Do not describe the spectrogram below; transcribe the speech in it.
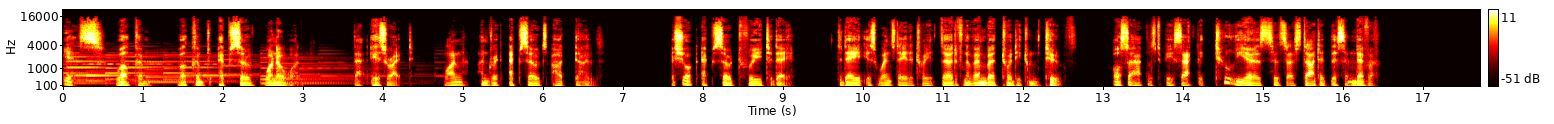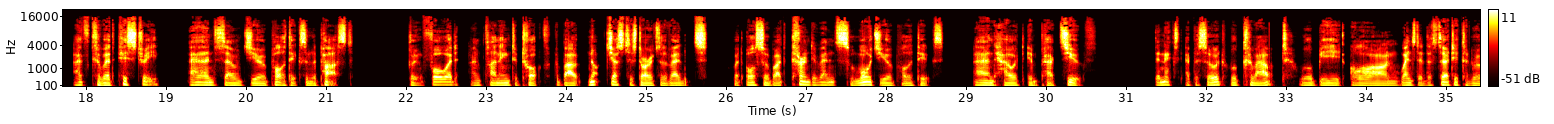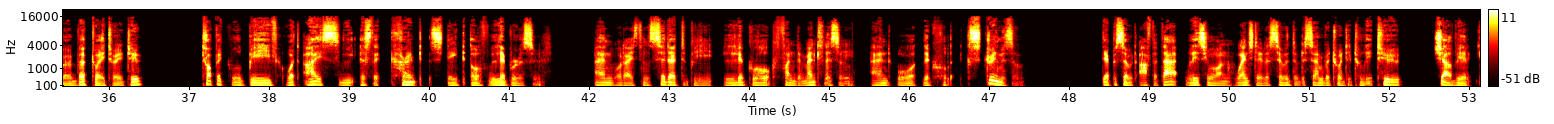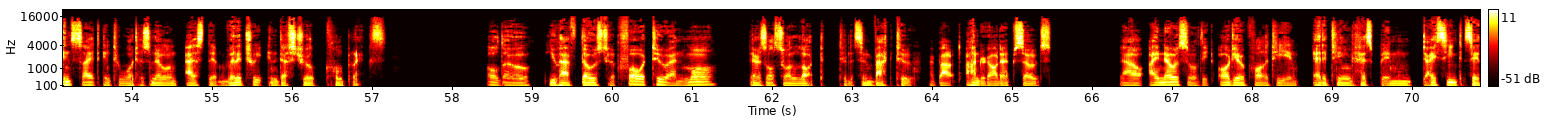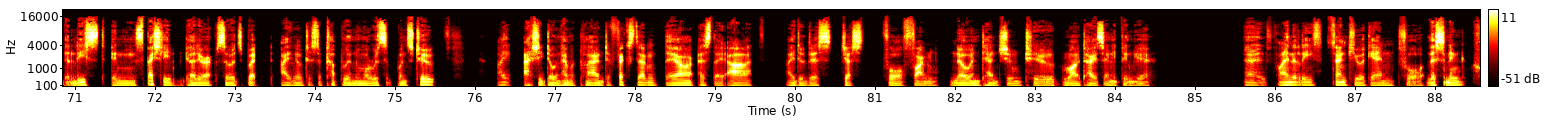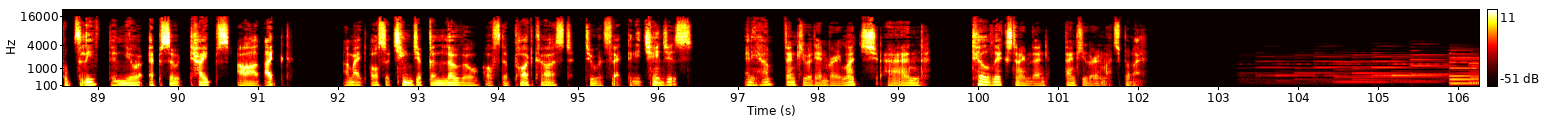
Yes, welcome. Welcome to episode 101. That is right. 100 episodes are done. A short episode for you today. Today is Wednesday, the 23rd of November, 2022. Also happens to be exactly two years since I started this endeavor. I've covered history and some geopolitics in the past. Going forward, I'm planning to talk about not just historical events, but also about current events, more geopolitics, and how it impacts you. The next episode will come out, will be on Wednesday, the 30th of November, 2022. Topic will be what I see as the current state of liberalism and what I consider to be liberal fundamentalism and or liberal extremism. The episode after that, releasing on Wednesday, the 7th of December, 2022, shall be an insight into what is known as the military industrial complex. Although you have those to look forward to and more, there's also a lot to listen back to, about 100 odd episodes. Now, I know some of the audio quality and editing has been dicey, to say the least, in especially earlier episodes, but I noticed a couple in the more recent ones too. I actually don't have a plan to fix them. They are as they are. I do this just for fun, no intention to monetize anything here. And finally, thank you again for listening. Hopefully, the newer episode types are liked. I might also change up the logo of the podcast to reflect any changes. Anyhow, thank you again very much. And till next time, then, thank you very much. Bye bye.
